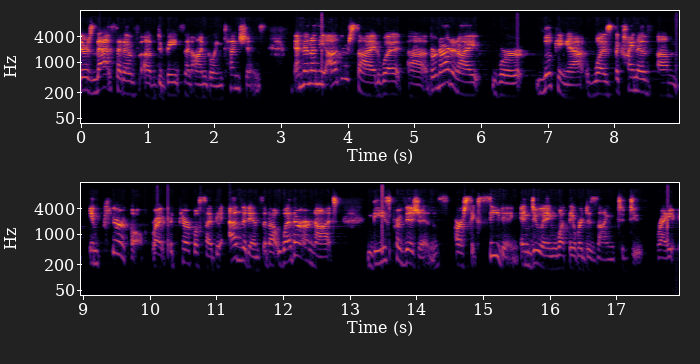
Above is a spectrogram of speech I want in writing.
there's that set of, of debates and ongoing tensions. And then on the other side, what uh, Bernard and I were looking at was the kind of um, empirical, right, the empirical side, the evidence about whether or not these provisions are succeeding in doing what they were designed to do, right?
